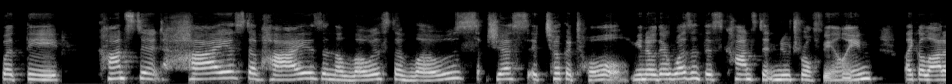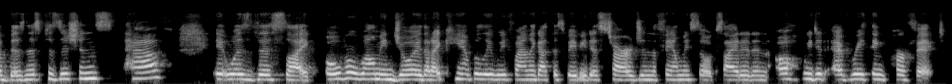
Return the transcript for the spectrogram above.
but the constant highest of highs and the lowest of lows just it took a toll. You know there wasn't this constant neutral feeling like a lot of business positions have. It was this like overwhelming joy that i can't believe we finally got this baby discharged and the family's so excited and oh we did everything perfect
